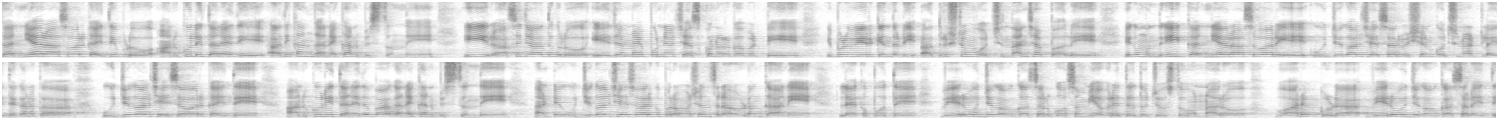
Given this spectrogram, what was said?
కన్యా రాశి వారికి అయితే ఇప్పుడు అనుకూలిత అనేది అధికంగానే కనిపిస్తుంది. ఈ రాశి జాతకులు ఏజమ్మే పుణ్యం చేసుకున్నారు కాబట్టి ఇప్పుడు వీరి కిందటి అదృష్టం వచ్చిందని చెప్పాలి. ఇక ముందుగా ఈ కన్యా రాశి వారి ఉద్యోగాలు చేసేవారి విషయానికి వచ్చినట్లయితే కనుక ఉద్యోగాలు చేసేవారికి అయితే అనుకూలిత అనేది బాగానే కనిపిస్తుంది. అంటే ఉద్యోగాలు చేసేవారికి ప్రమోషన్స్ రావడం కానీ లేకపోతే వేరే ఉద్యోగ అవకాశాల కోసం ఎవరైతే చూస్తూ ఉన్నారో వారికి కూడా వేరే ఉద్యోగ అవకాశాలు అయితే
